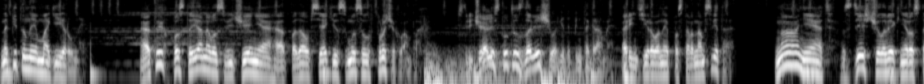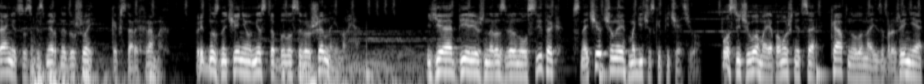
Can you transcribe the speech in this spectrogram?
напитанные магией руны. От их постоянного свечения отпадал всякий смысл в прочих лампах. Встречались тут и зловещего вида пентаграммы, ориентированные по сторонам света, но нет, здесь человек не расстанется с бессмертной душой, как в старых храмах. Предназначение у места было совершенно иное. Я бережно развернул свиток с начерченной магической печатью, после чего моя помощница капнула на изображение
